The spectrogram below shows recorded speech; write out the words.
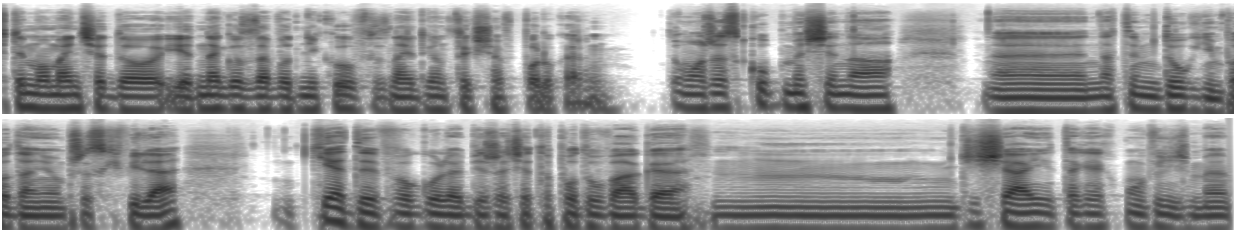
w tym momencie do jednego z zawodników znajdujących się w polu karnym. To może skupmy się na, na tym długim podaniu przez chwilę. Kiedy w ogóle bierzecie to pod uwagę? Mm, dzisiaj, tak jak mówiliśmy,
